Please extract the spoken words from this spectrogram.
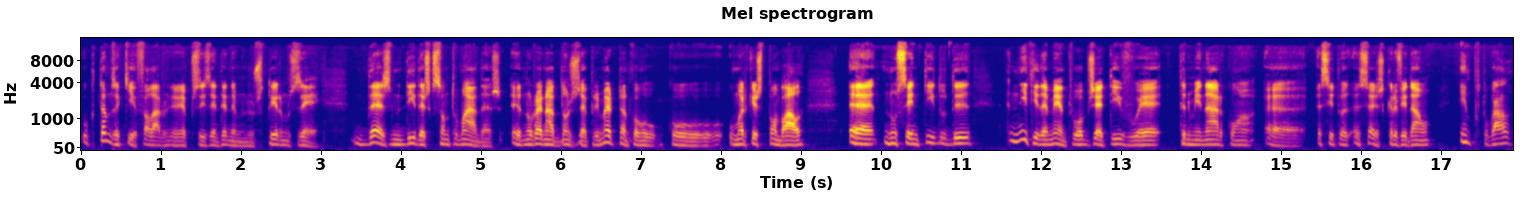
o que estamos aqui a falar, é preciso entendermos nos termos, é das medidas que são tomadas eh, no reinado de Dom José I, portanto, com o, com o Marquês de Pombal, eh, no sentido de, nitidamente, o objetivo é terminar com a, a, a escravidão em Portugal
